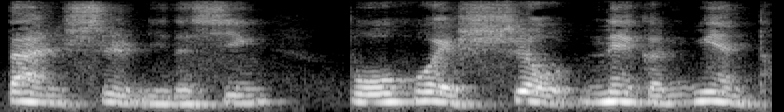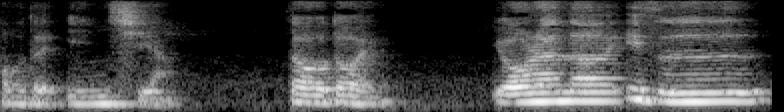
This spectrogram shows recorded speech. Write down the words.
但是你的心不会受那个念头的影响，对不对？有人呢一直。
